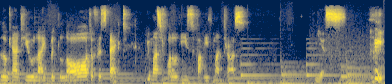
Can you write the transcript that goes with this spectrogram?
look at you like with a lot of respect, you must follow these five mantras. Yes. Great.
